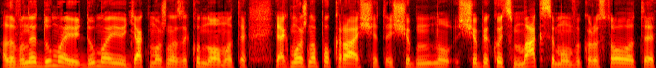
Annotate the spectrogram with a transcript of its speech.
Але вони думають, думають, як можна зекономити, як можна покращити, щоб ну щоб якось максимум використовувати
